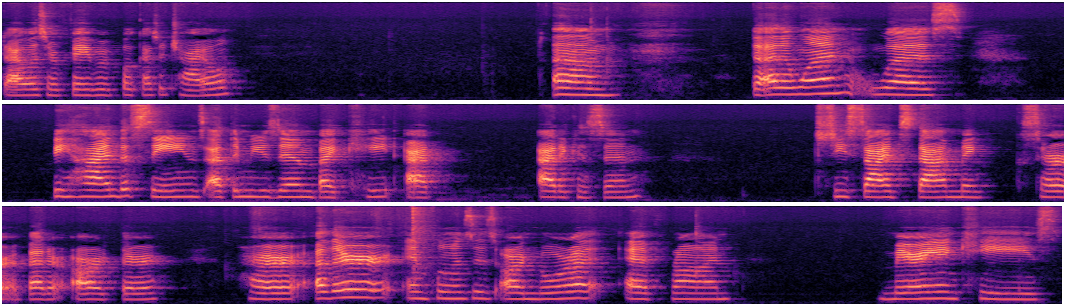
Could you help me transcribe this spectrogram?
That was her favorite book as a child. Um, the other one was Behind the Scenes at the Museum by Kate At- Atkinson. She cites that makes her a better author. Her other influences are Nora Ephron, Marian Keyes,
